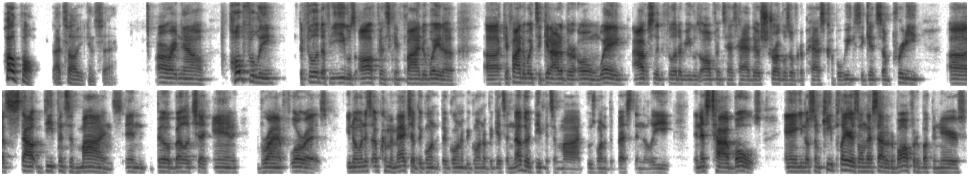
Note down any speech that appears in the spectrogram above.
hopeful. That's all you can say. All right, now, hopefully, the Philadelphia Eagles offense can find a way to uh, can find a way to get out of their own way. Obviously, the Philadelphia Eagles offense has had their struggles over the past couple weeks against some pretty uh, stout defensive minds in Bill Belichick and Brian Flores. You know, in this upcoming matchup, they're going they're going to be going up against another defensive mind who's one of the best in the league, and that's Todd Bowles. And you know, some key players on that side of the ball for the Buccaneers.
